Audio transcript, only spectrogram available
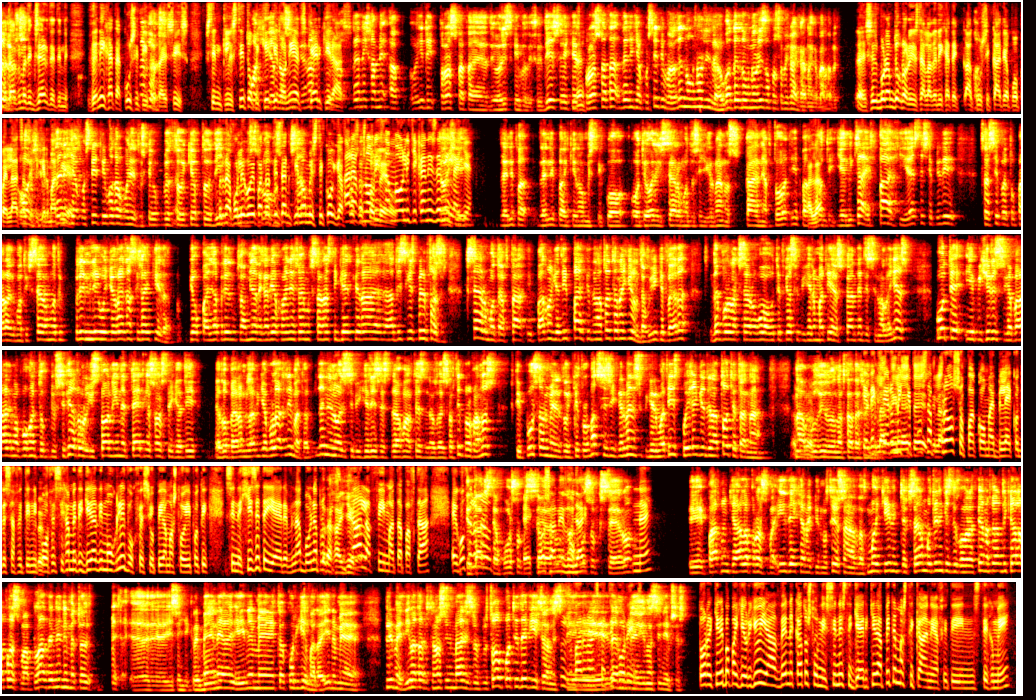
Φαντάζομαι την ξέρετε την. Δεν είχατε ακούσει Βεβαίως. τίποτα εσείς στην κλειστή τοπική Όχι, για το κοινωνία της συγκεκριμένο Κέρκυρας. κύριο Δεν είχαμε. α, Είναι πρόσφατα ε, διορίστηκε υποδιευθυντή και Ναι. πρόσφατα δεν είχε ακουστεί τίποτα. Δεν το γνωρίζω. Εγώ δεν το γνωρίζω προσωπικά κανένα κατάλαβε. Ε, Εσείς μπορεί να μην το γνωρίζετε, αλλά δεν είχατε ακούσει κάτι από πελάτες σα Όχι, δεν επιχειρηματίε. είχε ακουστεί τίποτα απολύτω. Και, με το- και από το Πριν από λίγο είπατε ότι λόγους ήταν που κοινό ξέρω- μυστικό, γι' αυτό Άρα σας το γνωρίζαμε λέω. όλοι και κανείς δεν Όχι, μίλαγε. Δεν είπα, δεν είπα κοινό μυστικό ότι όλοι ξέρουμε ότι ο συγκεκριμένος κάνει αυτό. Είπα Αλλά- ότι γενικά υπάρχει η αίσθηση, επειδή σας είπα το παράδειγμα ότι ξέρουμε ότι πριν λίγο καιρό ήταν στη Χαλκίδα. Πιο παλιά, πριν καμιά δεκαετία χρόνια, είχαμε ξανά στην Κέρκυρα αντίστοιχες περιπτώσεις. Ξέρουμε ότι αυτά υπάρχουν γιατί υπάρχει δυνατότητα να γίνονται. Από εκεί και πέρα δεν μπορώ να ξέρω εγώ ούτε ποιος επιχειρηματίας κάνει τέτοιες συναλλαγές, ούτε οι επιχειρήσεις, για παράδειγμα, που έχουν το πλειοψηφία των λογιστών είναι τέτοιες ώστε γιατί εδώ πέρα μιλάμε για πολλά χρήματα. Δεν είναι όλες οι επιχειρήσεις που έχουν αυτές τις δυνατότητες. Αυτοί προφανώς χτυπούσαν με το κύκλωμά σε συγκεκριμένου επιχειρηματίες που είχαν και δυνατότητα να, να αποδίδουν αυτά τα Και δεν χρήματα. Δηλαδή, ξέρουμε και λέτε, πόσα δηλα- πρόσωπα ακόμα εμπλέκονται σε αυτή την υπόθεση. Είχαμε την κυρία Δημογλίδου χθες, η οποία μας το είπε ότι συνεχίζεται η έρευνα. Μπορεί να προκύψουν και Χαγίρα. άλλα θύματα από αυτά. Εγώ θέλω Κοιτάξτε, να. από όσο Εκτός ξέρω, αν η δουλειά- από όσο ξέρω Ναι. ε, υπάρχουν και άλλα πρόσωπα. Ήδη έχει ανακοινωθεί σε έναν βαθμό και, είναι, και ξέρουμε ότι είναι και στη δικογραφία αναφέρονται και άλλα πρόσωπα. Απλά δεν είναι με το. Ε, ε, οι συγκεκριμένοι είναι με κακουργήματα, είναι με πλημελήματα, πιθανώς είναι με άλλη ζωπιστό, οπότε δεν βγήκαν στη, βάρουν στις δεν κατηγορίες. έγιναν συλλήψει. Τώρα, κύριε Παπαγεωργίου, η ΑΔΕ είναι κάτω στο νησί, είναι στην Κέρκυρα. Πείτε μας τι κάνει αυτή τη στιγμή.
